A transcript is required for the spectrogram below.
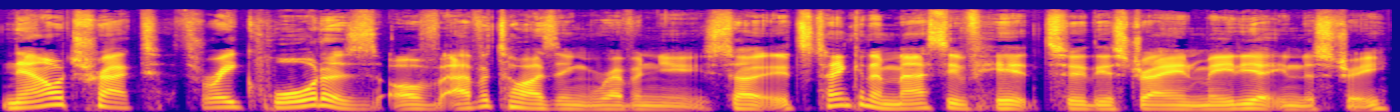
now attract three quarters of advertising revenue. So it's taken a massive hit to the Australian media industry.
